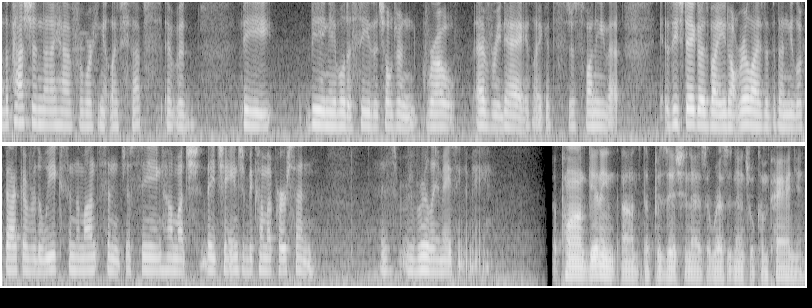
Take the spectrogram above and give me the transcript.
the passion that I have for working at Lifesteps, it would be being able to see the children grow every day. Like it's just funny that as each day goes by, you don't realize it, but then you look back over the weeks and the months and just seeing how much they change and become a person is really amazing to me. Upon getting uh, the position as a residential companion,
